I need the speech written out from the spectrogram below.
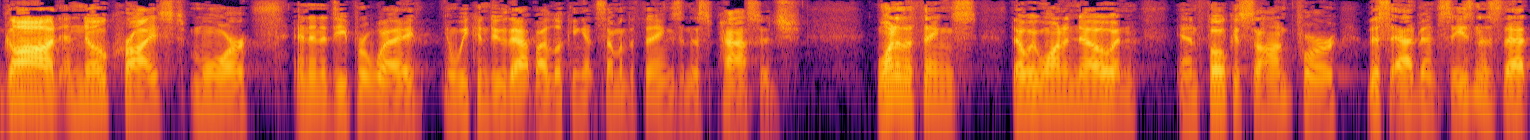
God and know Christ more and in a deeper way. And we can do that by looking at some of the things in this passage. One of the things that we want to know and, and focus on for this Advent season is that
